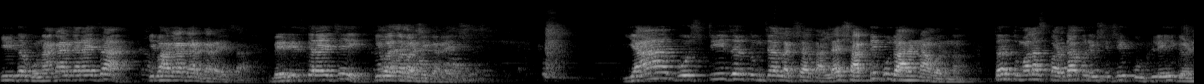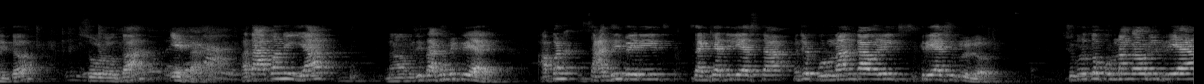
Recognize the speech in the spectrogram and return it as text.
की इथं गुणाकार करायचा की भागाकार करायचा. बेरीज करायची की वजाबाकी करायची. या गोष्टी जर तुमच्या लक्षात आल्या शाब्दिक उदाहरणावरनं तर तुम्हाला स्पर्धा परीक्षेची कुठलीही गणित सोडवता येतात आता आपण या म्हणजे प्राथमिक क्रिया आहे. आपण साधी बेरीज संख्या दिली असता म्हणजे पूर्णांकावरील क्रिया शिकलेलो. शिकलो तो पूर्णांकावरील क्रिया?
